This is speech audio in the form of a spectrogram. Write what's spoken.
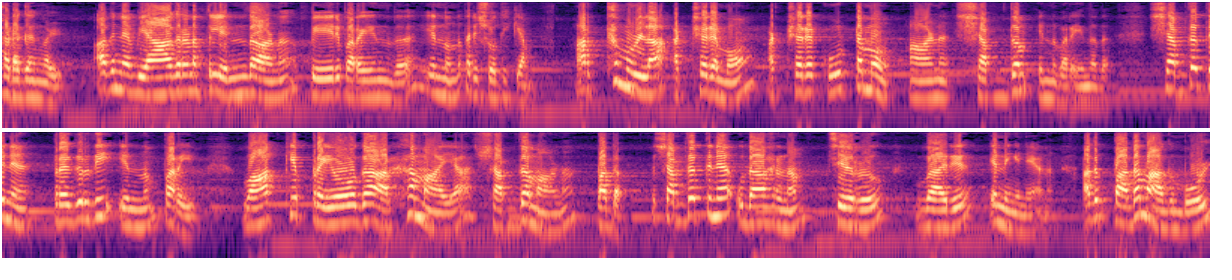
ഘടകങ്ങൾ അതിന് വ്യാകരണത്തിൽ എന്താണ് പേര് പറയുന്നത് എന്നൊന്ന് പരിശോധിക്കാം. അർത്ഥമുള്ള അക്ഷരമോ അക്ഷരക്കൂട്ടമോ ആണ് ശബ്ദം എന്ന് പറയുന്നത്. ശബ്ദത്തിന് പ്രകൃതി എന്നും പറയും. വാക്യപ്രയോഗ അർഹമായ ശബ്ദമാണ് പദം. ശബ്ദത്തിന് ഉദാഹരണം ചെറു വര് എന്നിങ്ങനെയാണ്. അത് പദമാകുമ്പോൾ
